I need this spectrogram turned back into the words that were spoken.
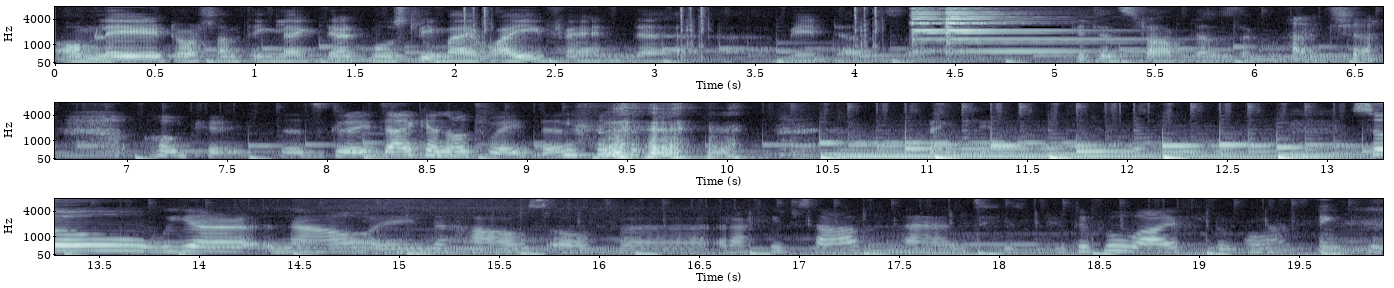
omelette or something like that. Mostly my wife and uh, maid does. Uh, kitchen staff does the cooking. Acha. Okay, that's great. I cannot wait then. Thank you. So we are now in the house of uh, Rahib Saab and his beautiful wife Lubna. Thank you.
